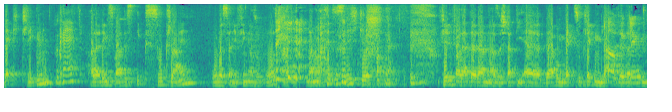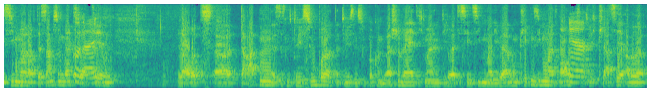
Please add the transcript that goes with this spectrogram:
wegklicken. Okay. Allerdings war das X so klein oder seine Finger so groß, man, man weiß es nicht genau. Auf jeden Fall hat er dann, also statt die äh, Werbung wegzuklicken, landet er dann siebenmal auf der Samsung-Webseite oh und laut äh, Daten ist es natürlich super, natürlich eine super Conversion Rate. Ich meine, die Leute sehen siebenmal die Werbung, klicken siebenmal drauf, ja. ist natürlich klasse, aber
